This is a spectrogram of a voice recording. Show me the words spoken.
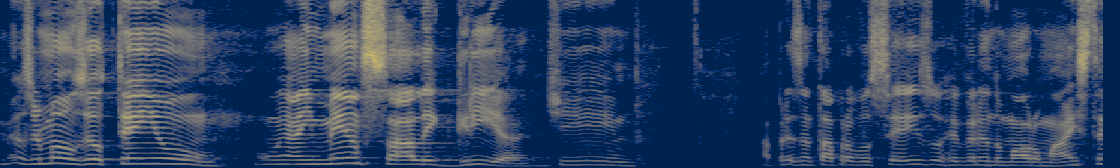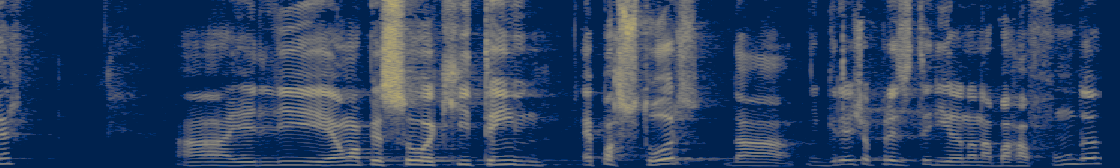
Meus irmãos, eu tenho a imensa alegria de apresentar para vocês o reverendo Mauro Meister. Ah, ele é uma pessoa que tem, é pastor da Igreja Presbiteriana na Barra Funda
